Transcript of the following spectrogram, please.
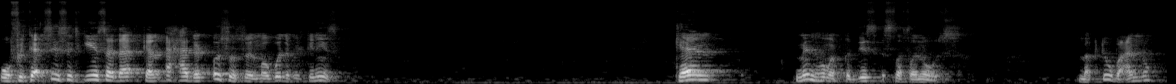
وفي تأسيس الكنيسة ده كان أحد الأسس الموجودة في الكنيسة. كان منهم القديس إسطفانوس. مكتوب عنه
